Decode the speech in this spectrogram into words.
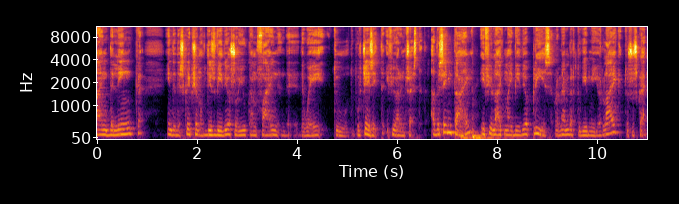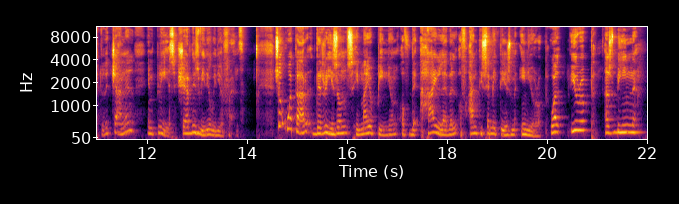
find the link in the description of this video so you can find the, the way to, to purchase it if you are interested. At the same time, if you like my video, please remember to give me your like, to subscribe to the channel, and please share this video with your friends. So what are the reasons, in my opinion, of the high level of anti-Semitism in Europe? Well, Europe has been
